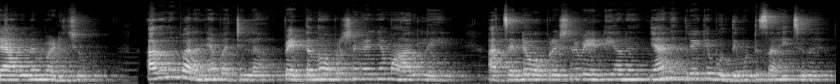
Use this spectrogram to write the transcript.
രാഘവൻ മടിച്ചു. അതൊന്നും പറഞ്ഞാൽ പറ്റില്ല. പെട്ടെന്ന് ഓപ്പറേഷൻ കഴിഞ്ഞാൽ മാറില്ലേ. അച്ഛന്റെ ഓപ്പറേഷന് വേണ്ടിയാണ് ഞാൻ ഇത്രയൊക്കെ ബുദ്ധിമുട്ട് സഹിച്ചത്.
